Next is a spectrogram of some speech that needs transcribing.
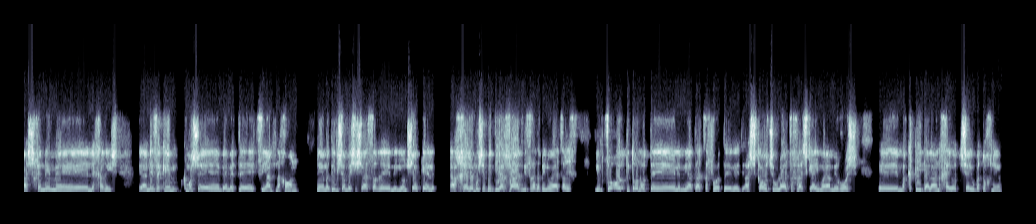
והשכנים אה, לחריש. הנזקים, כמו שבאמת אה, ציינת נכון, נעמדים שם ב-16 אה, מיליון שקל. החלם הוא שבדיעבד משרד הבינוי היה צריך למצוא עוד פתרונות למניעת ההצפות, השקעות שהוא לא היה צריך להשקיע אם הוא היה מראש אה, מקפיד על ההנחיות שהיו בתוכניות.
